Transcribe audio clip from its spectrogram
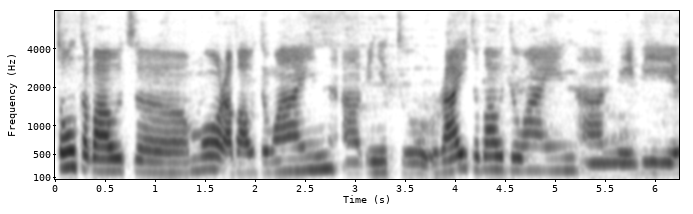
talk about uh, more about the wine. Uh, we need to write about the wine and maybe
